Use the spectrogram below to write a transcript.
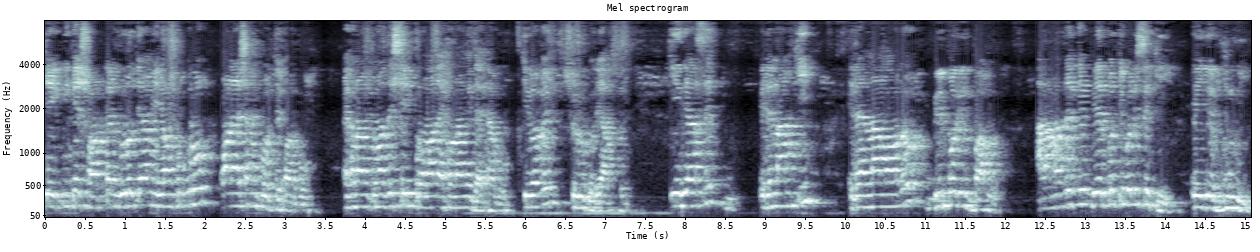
টেকনিকের শর্টকাট গুলোতে আমি এই অঙ্কগুলো অনায়াসে আমি করতে পারব। এখন আমি তোমাদের সেই প্রমাণ এখন আমি দেখাবো। কীভাবে? শুরু করি আসো কি দেওয়া আছে? এটার নাম কি? এটার নাম হলো বিপরীত বাহু। আর আমাদেরকে বের করতে বলেছে কি? এই যে ভূমি।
